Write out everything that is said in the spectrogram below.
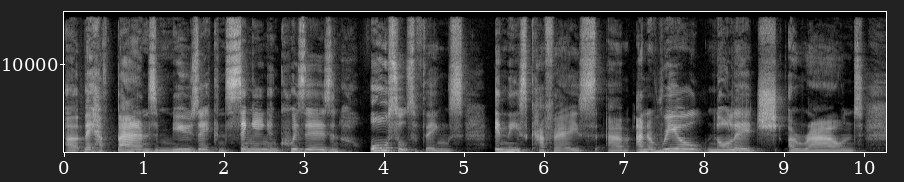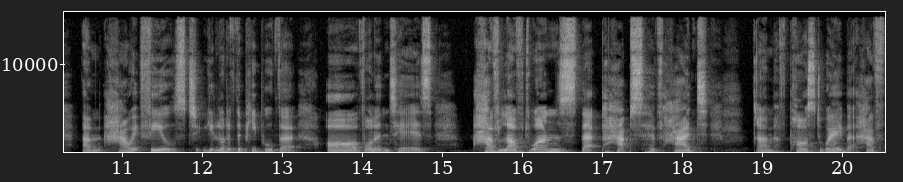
Uh, they have bands and music and singing and quizzes and all sorts of things in these cafes um, and a real knowledge around um, how it feels to a lot of the people that are volunteers have loved ones that perhaps have had um, have passed away but have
